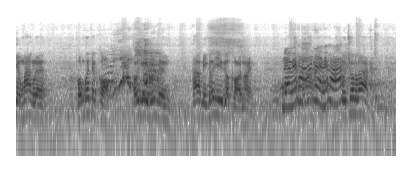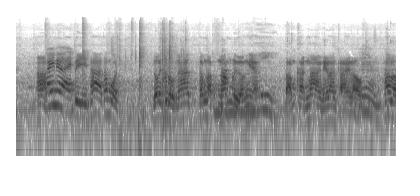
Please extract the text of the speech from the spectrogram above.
อย่างมากเลย ผมก็จะเกาะเก้าอี้นิดนึงถ้ามีเก้าอี้ก็เกาะหน่อยเหนื่อยไหมคะเหนื่อยไหมคะตัวช่วงล่างอะไม่เหนื่อยสี่ท่าทั้งหมด โดยสรุปนะฮะสำหรับน้ำเหลืองเนี่ยสำคัญมากในร่างกายเรา อืม ถ้าเรา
